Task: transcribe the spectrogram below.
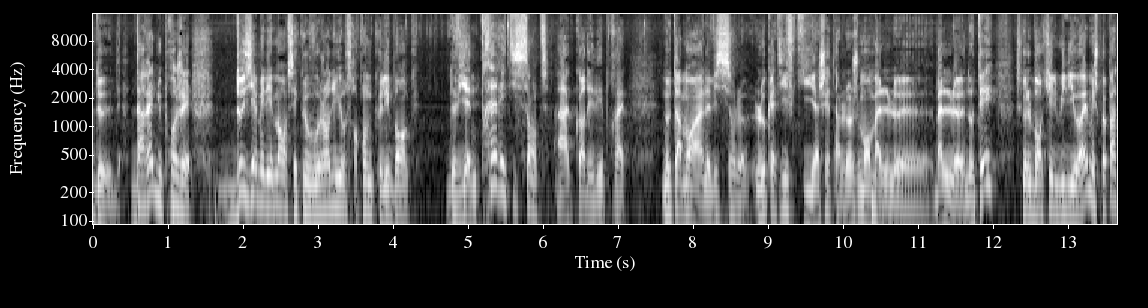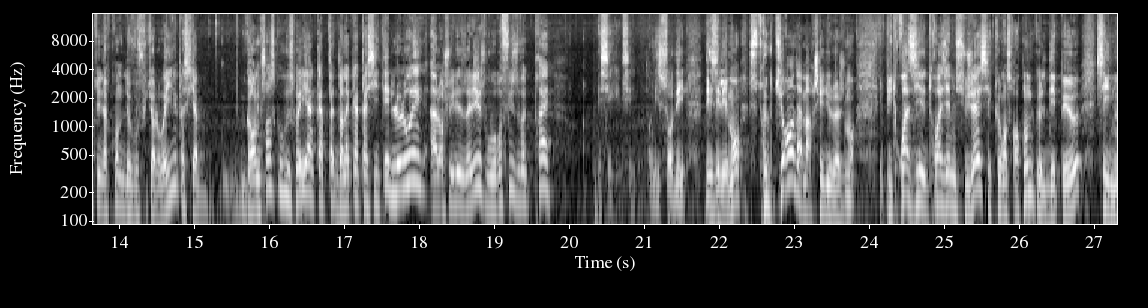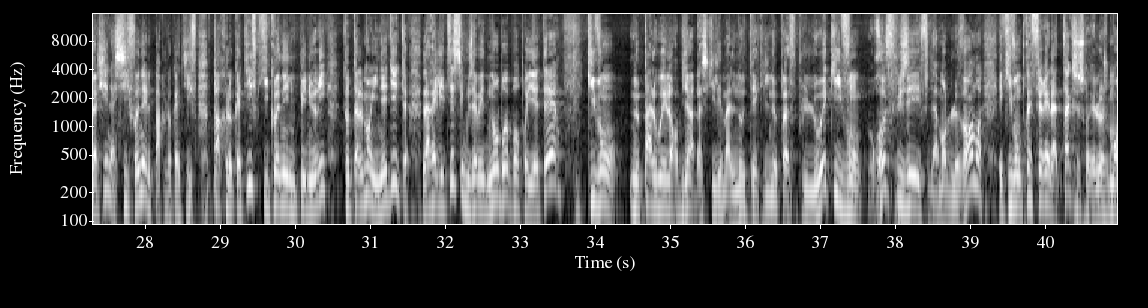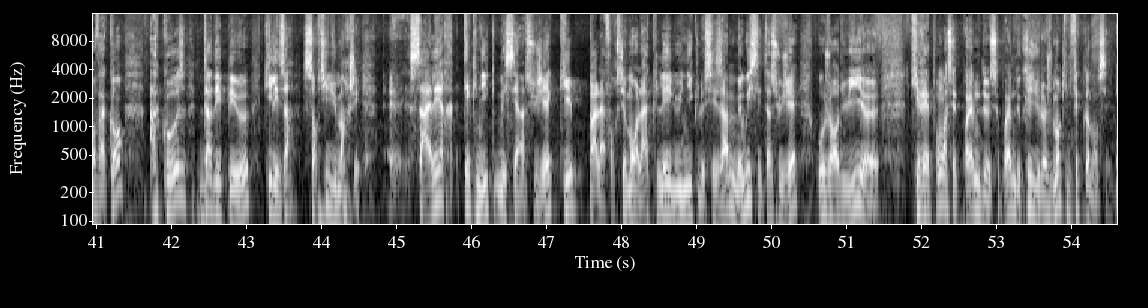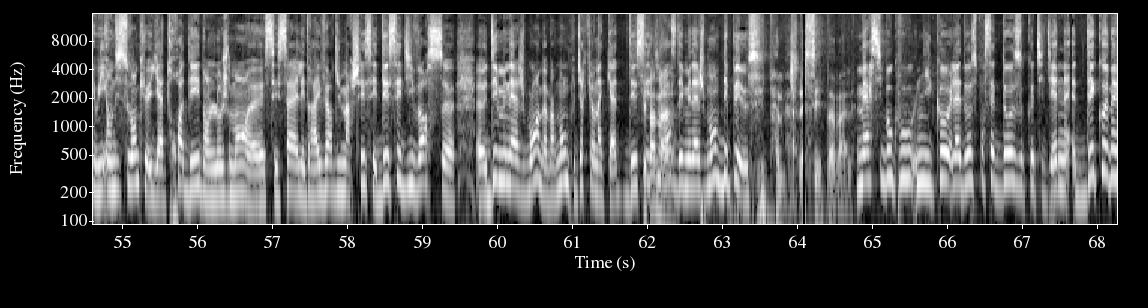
d'arrêt du projet. Deuxième élément, c'est qu'aujourd'hui, on se rend compte que les banques deviennent très réticentes à accorder des prêts, notamment à un investisseur locatif qui achète un logement mal, mal noté, parce que le banquier lui dit ouais, mais je peux pas tenir compte de vos futurs loyers parce qu'il y a de grandes chances que vous soyez dans la capacité de le louer. Alors je suis désolé, je vous refuse votre prêt. Mais on est sur des, éléments structurants d'un marché du logement. Et puis troisième, sujet, c'est qu'on se rend compte que le DPE, c'est une machine à siphonner le parc locatif. Parc locatif qui connaît une pénurie totalement inédite. La réalité, c'est que vous avez de nombreux propriétaires qui vont ne pas louer leur bien parce qu'il est mal noté, qu'ils ne peuvent plus louer, qui vont refuser finalement de le vendre et qui vont préférer la taxe sur les logements vacants à cause d'un DPE qui les a sortis du marché. Euh, ça a l'air technique, mais c'est un sujet qui est pas forcément la clé, l'unique, le sésame. Mais oui, c'est un sujet aujourd'hui euh, qui répond à cette problème de, ce problème de crise du logement qui ne fait que commencer. Et oui, on dit souvent qu'il y a 3D dans le logement. Euh, c'est ça, les drivers du marché, c'est décès, divorce, déménagement. Et ben maintenant, on peut dire qu'il y en a quatre. Décès, divorce, déménagement, DPE. C'est pas mal, c'est pas mal. Merci beaucoup, Nico Lados, pour cette dose quotidienne d'économie.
